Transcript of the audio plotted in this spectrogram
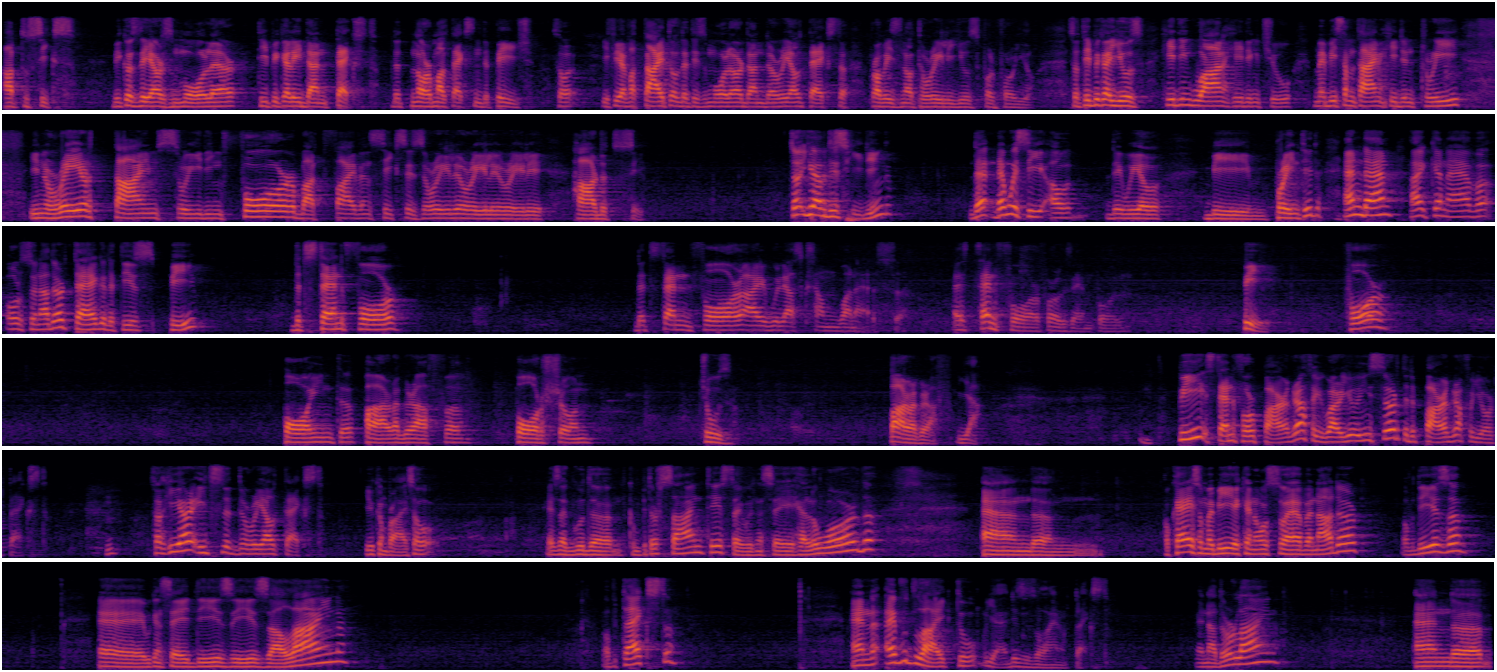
up to 6 because they are smaller typically than text, the normal text in the page. So if you have a title that is smaller than the real text, probably it's not really useful for you. So typically use heading 1, heading 2, maybe sometimes heading 3. In rare times, heading 4, but 5 and 6 is really, really, really hard to see. So you have this heading. Then, then we see how they will be printed. And then I can have also another tag that is P that stand for that stand for I will ask someone else. I stand for, for example, P for point, paragraph, portion, choose. Paragraph, yeah. P stands for paragraph, where you insert the paragraph of your text. Hmm? So here it's the real text you can write. So as a good uh, computer scientist, I would say hello world. And um, okay, so maybe I can also have another of these. Uh, we can say this is a line of text. And I would like to, yeah, this is a line of text. Another line. And uh,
